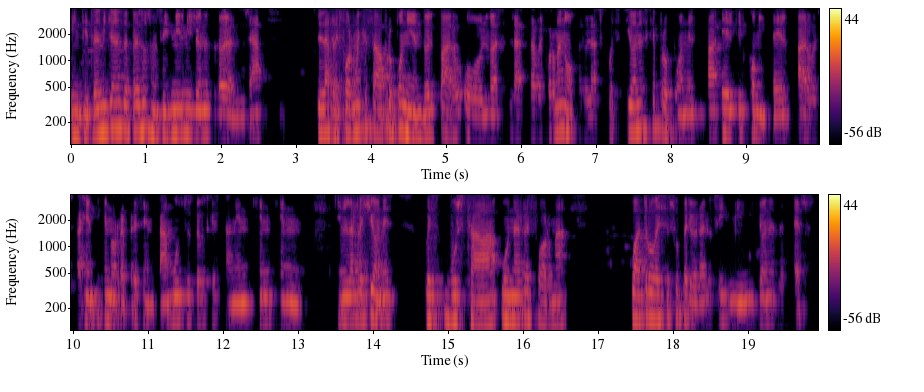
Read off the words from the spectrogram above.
23 millones de pesos son 6 mil millones de dólares. O sea, la reforma que estaba proponiendo el paro, o las, la reforma no, pero las cuestiones que propone el, el, comité del paro, esta gente que nos representa a muchos de los que están en, en, en, en las regiones, pues buscaba una reforma cuatro veces superior a los 6 mil millones de pesos.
